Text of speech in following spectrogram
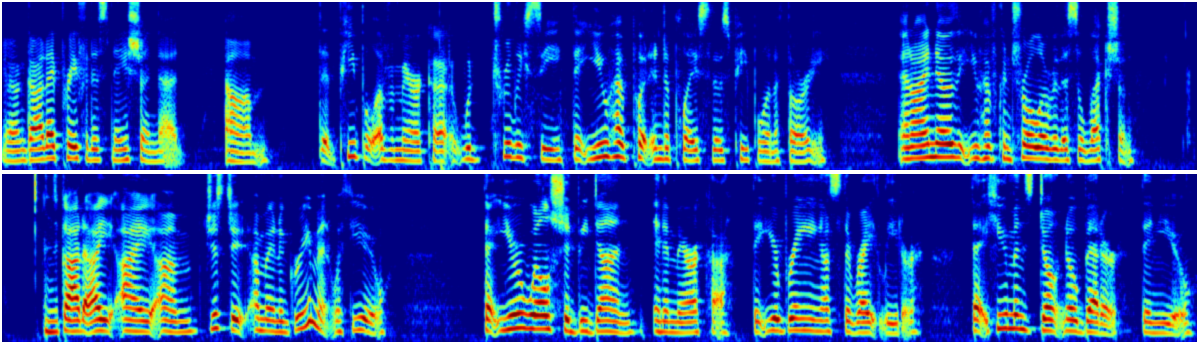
And God, I pray for this nation that um, the people of America would truly see that you have put into place those people in authority. And I know that you have control over this election. And God, I, I um, just I'm in agreement with you that your will should be done in America, that you're bringing us the right leader, that humans don't know better than you.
